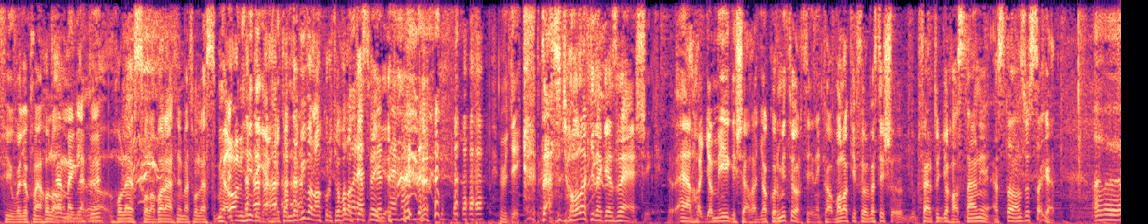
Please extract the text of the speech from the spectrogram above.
fiú vagyok, mert hol, a, Nem meglepő. hol lesz, hol a barátnőmet, hol lesz. Mert Ami mindig elhagytam, de mi van akkor, hogyha valaki ezt még... Ügyék. Tehát, hogyha valakinek ez leesik, elhagyja, mégis elhagyja, akkor mi történik? Ha valaki fölvesz és fel tudja használni ezt az összeget? Ö,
